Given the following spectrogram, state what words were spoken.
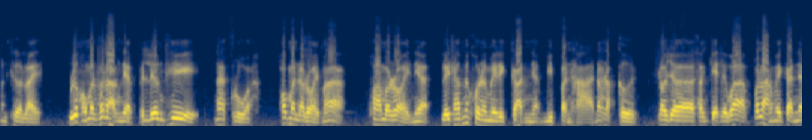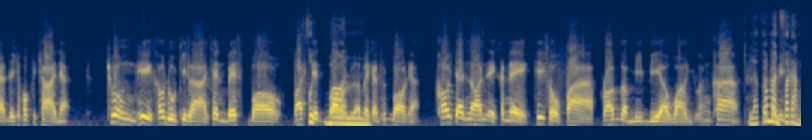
มันคืออะไร เรื่องของมันฝรั่งเนี่ยเป็นเรื่องที่น่ากลัว เพราะมันอร่อยมาก ความอร่อยเนี่ยเลยทำให้คนอเมริกันเนี่ยมีปัญหาน้ำหนักเกิน เราจะสังเกตเลยว่าฝรั่งอเมริกันเนี่ยโดยเฉพาะผู้ชายเนี่ยช่วงที่เขาดูกีฬา เช่นเบสบอลบาสเกตบอลหรืออเมริกันฟุตบอลเนี่ยเขาจะนอนเอกเขนกที่โซฟา พร้อมกับมีเบียร์วางอยู่ข้างๆ แล้วก็มันฝรั่ง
